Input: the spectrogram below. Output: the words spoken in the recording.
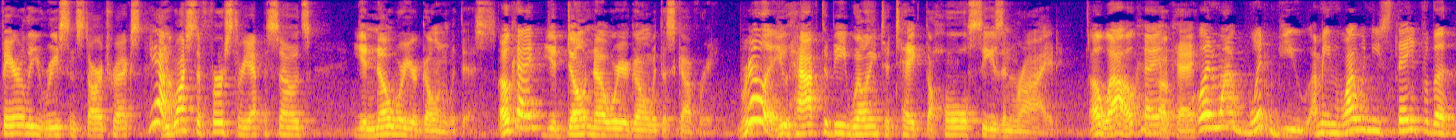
fairly recent Star Treks, Yeah. you watch the first three episodes, you know where you're going with this. okay, You don't know where you're going with Discovery. really? You have to be willing to take the whole season ride. oh wow, okay, Okay. Well, and why wouldn't you? I mean, why wouldn't you stay for the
